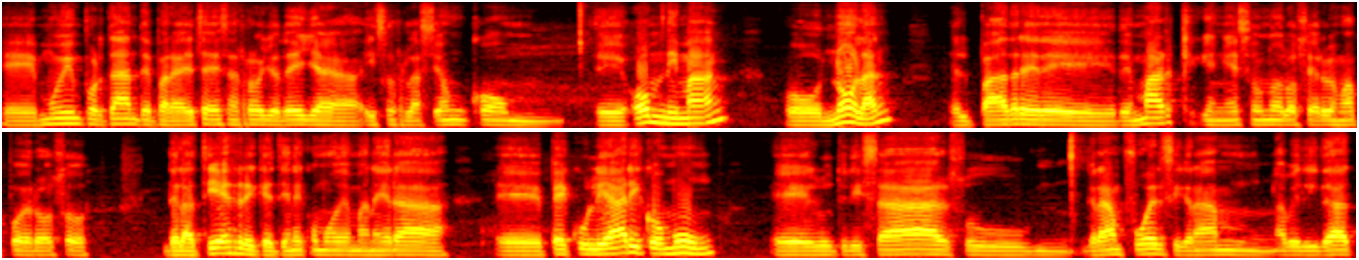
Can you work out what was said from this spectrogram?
Eh, muy importante para este desarrollo de ella y su relación con eh, Omniman o Nolan, el padre de, de, Mark, quien es uno de los héroes más poderosos de la Tierra y que tiene como de manera peculiar y común el utilizar su mm, gran fuerza y gran habilidad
